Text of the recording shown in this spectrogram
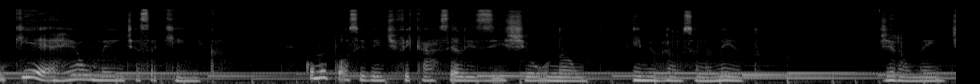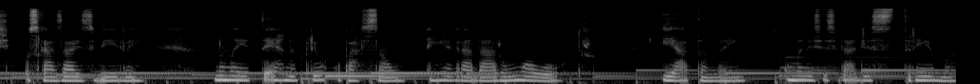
o que é realmente essa química? Como posso identificar se ela existe ou não em meu relacionamento? Geralmente, os casais vivem numa eterna preocupação em agradar um ao outro. E há também uma necessidade extrema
